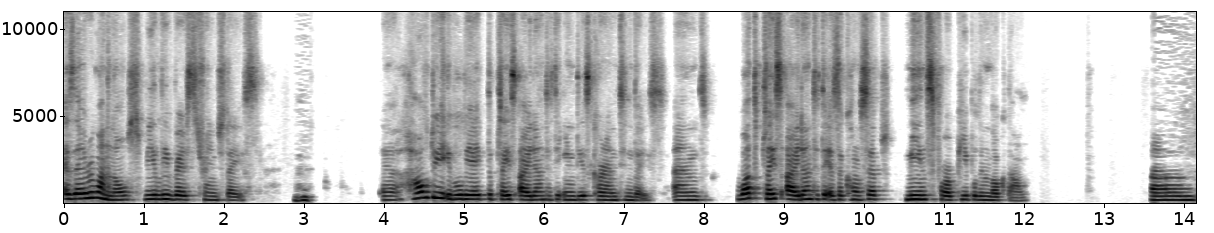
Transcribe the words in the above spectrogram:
as everyone knows, we live very strange days. Mhm. Uh, how do you evaluate the place identity in these quarantine days? And what place identity as a concept means for people in lockdown? Um,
